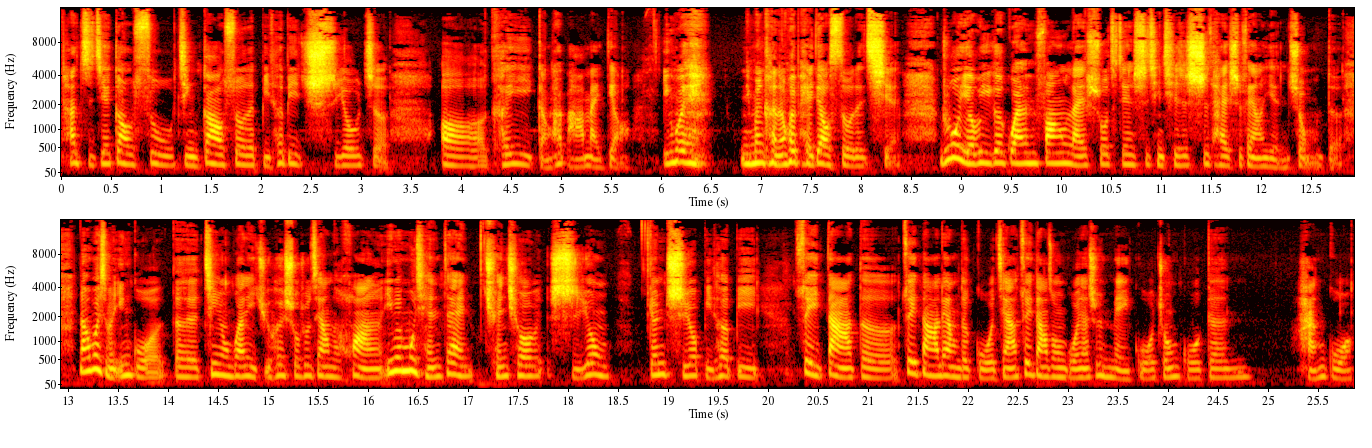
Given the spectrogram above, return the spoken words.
他直接告诉警告所有的比特币持有者。呃，可以赶快把它卖掉，因为 你们可能会赔掉所有的钱。如果由一个官方来说这件事情，其实事态是非常严重的。那为什么英国的金融管理局会说出这样的话呢？因为目前在全球使用跟持有比特币最大的、最大量的国家、最大众国家是美国、中国跟韩国，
